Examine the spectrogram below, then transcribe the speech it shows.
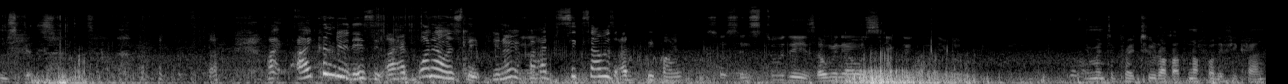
Let's get this. I, I can do this. I had one hour sleep. You know, if I had six hours, I'd be fine. So since two days, how many hours sleep did, did you have? You're meant to pray two rakat nafal if you can.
